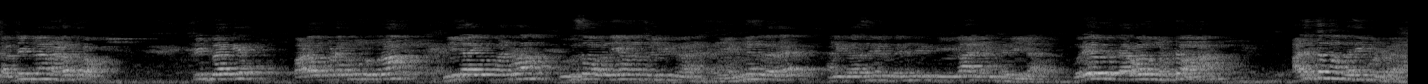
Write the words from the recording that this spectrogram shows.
சப்ஜெக்ட்லாம் நடத்துறோம். ஃபீட்பேக் பட ஒப்படைப்பும் கொடுக்குறோம் மீளாய்வு பண்றோம் புதுசா ஒன்னே வந்து சொல்லியிருக்கிறாங்க என்னங்கிறத அன்னைக்கு ஆசிரியர் தெரிஞ்சுக்கிட்டீங்களா என்னன்னு தெரியல ஒரே ஒரு தகவல் மட்டும் அழுத்தமா பதிவு பண்றேன்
